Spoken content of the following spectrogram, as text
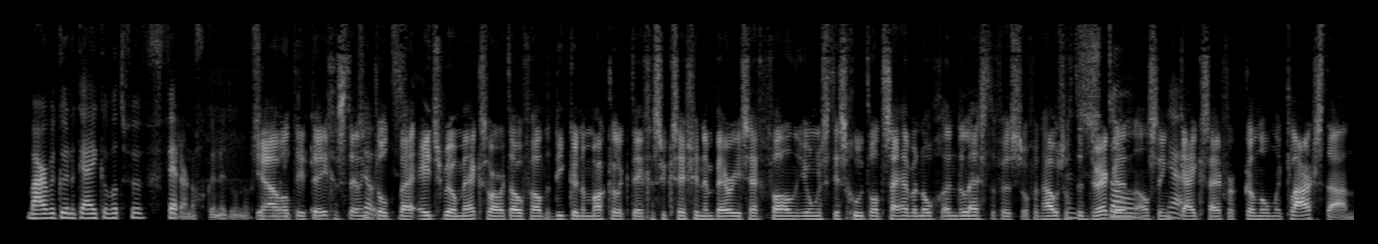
Maar we kunnen kijken wat we verder nog kunnen doen. Of zo. Ja, want in tegenstelling tot bij HBO Max, waar we het over hadden, die kunnen makkelijk tegen Succession en Barry zeggen van, jongens, het is goed, want zij hebben nog een The Last of Us of een House of the Dragon als een ja. kijkcijfer kanonnen klaarstaan.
